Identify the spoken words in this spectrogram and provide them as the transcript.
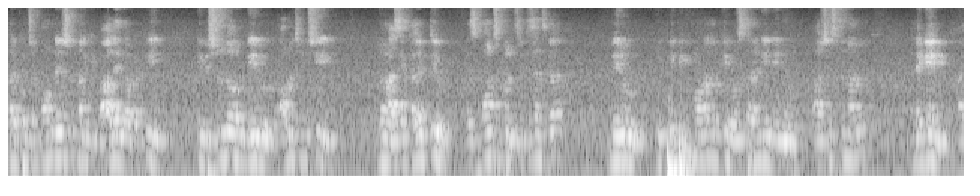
మరి కొంచెం ఫౌండేషన్ మనకి బాగాలేదు కాబట్టి ఈ విషయంలో మీరు ఆలోచించి యాజ్ ఎ కలెక్టివ్ రెస్పాన్సిబుల్ సిటిజన్స్గా మీరు ఈ పీపీ మోడల్కి వస్తారని నేను ఆశిస్తున్నాను. and again I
